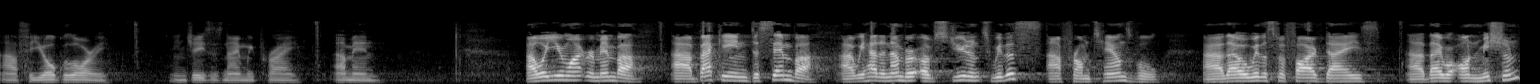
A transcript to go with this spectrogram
uh, for your glory. In Jesus' name we pray. Amen. well, you might remember back in December, we had a number of students with us from Townsville. they were with us for five days. Uh, they were on mission,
